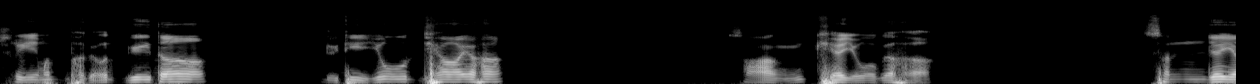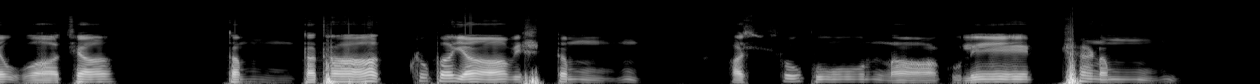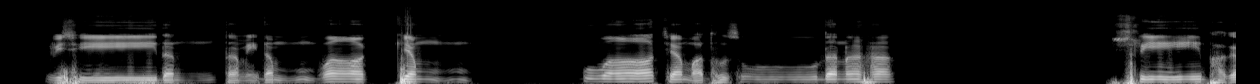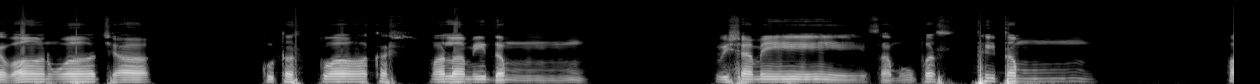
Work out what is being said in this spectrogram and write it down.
श्रीमद्भगवद्गीता द्वितीयोऽध्यायः साङ्ख्ययोगः। सञ्जय उवाच तम् तथा कृपयाविष्टम्। अश्रुपूर्णाकुलेक्षणम्। विषीदन्तमिदम् वाक्यम् उवाच मधुसूदनः। श्रीभगवानुवाच कुतस्त्वाकश्मलमिदम् विषमे समुपस्थितम्।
